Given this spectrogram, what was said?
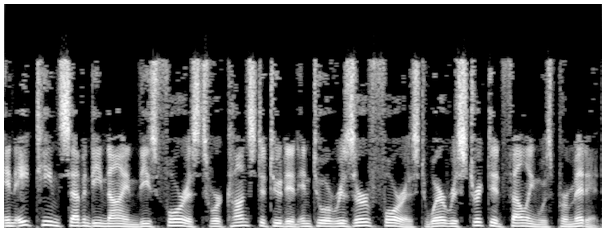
In 1879 these forests were constituted into a reserve forest where restricted felling was permitted.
